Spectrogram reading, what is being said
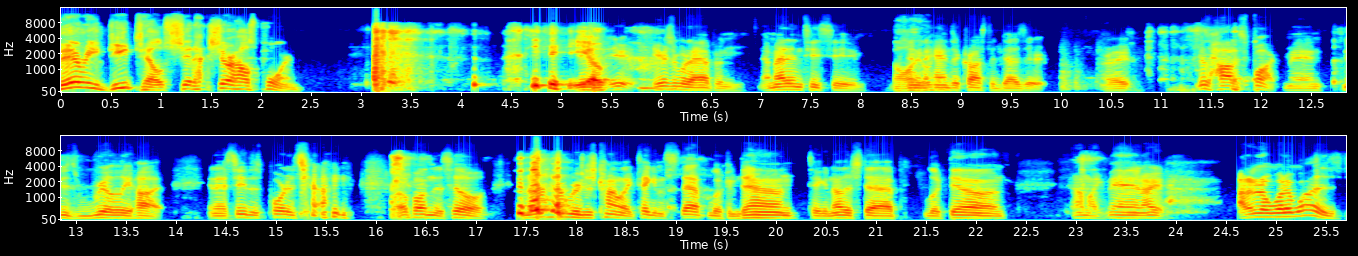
very detailed shit shitter house porn. Yo, Here- here's what happened. I'm at NTC, Oh, doing yeah. hands across the desert. All right, it was hot as fuck, man. It was really hot, and I see this porta john up on this hill, and I remember just kind of like taking a step, looking down, take another step, look down, and I'm like, man, I, I don't know what it was.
